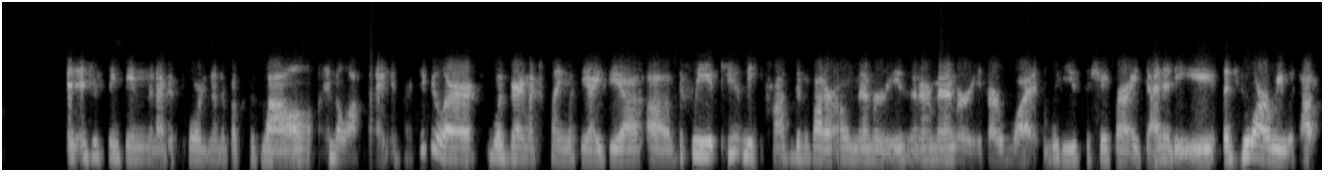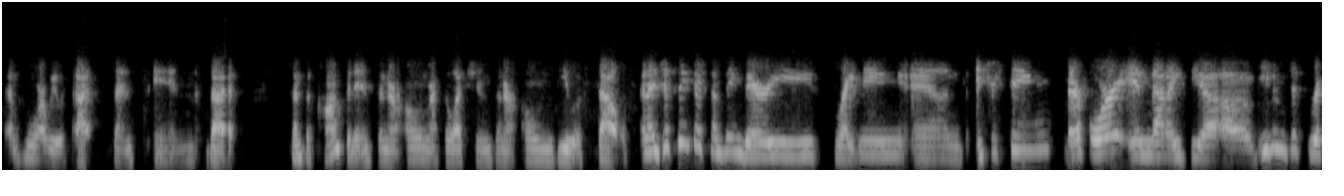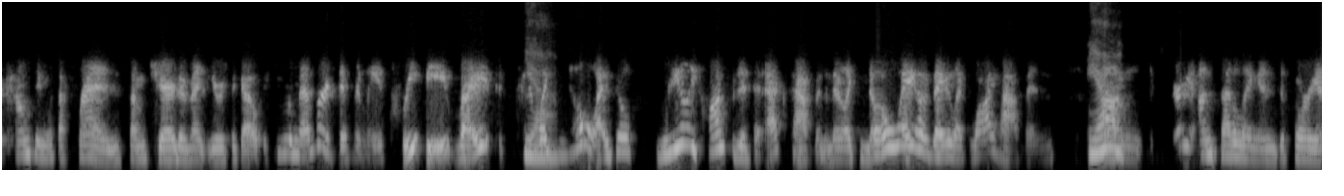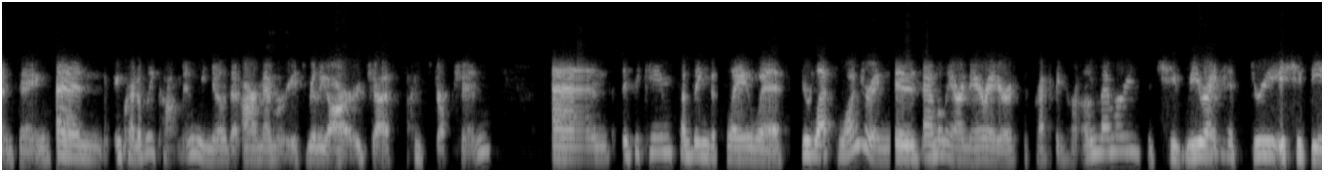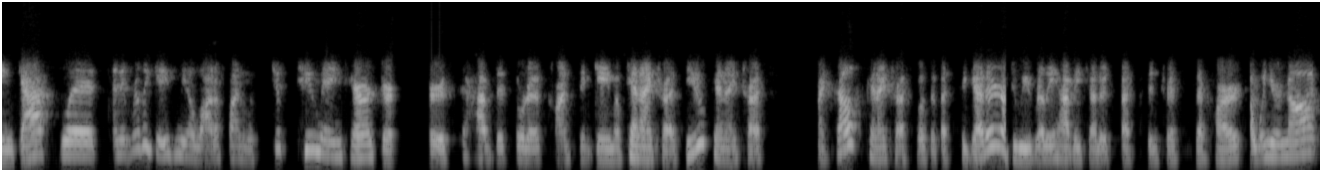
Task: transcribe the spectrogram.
an interesting theme that I've explored in other books as well. In The Lost Night, in particular, was very much playing with the idea of if we can't be positive about our own memories and our memories are what we use to shape our identity, then who are we without them? Who are we with that sense in that sense of confidence in our own recollections and our own view of self. And I just think there's something very frightening and interesting, therefore, in that idea of even just recounting with a friend some shared event years ago. If you remember it differently, it's creepy, right? It's kind yeah. of like, no, I feel really confident that X happened. And they're like, no way, Jose, like Y happened. Yeah. Um, it's very unsettling and disorienting and incredibly common. We know that our memories really are just construction and it became something to play with. You're left wondering is Emily, our narrator, suppressing her own memories? Did she rewrite history? Is she being gaslit? And it really gave me a lot of fun with just two main characters to have this sort of constant game of can I trust you? Can I trust myself? Can I trust both of us together? Do we really have each other's best interests at heart? When you're not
